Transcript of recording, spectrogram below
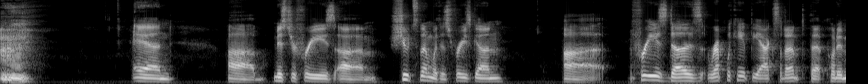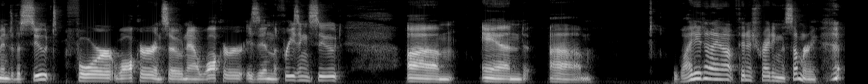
and uh mr freeze um shoots them with his freeze gun. Uh freeze does replicate the accident that put him into the suit for walker and so now walker is in the freezing suit. Um and um why didn't I not finish writing the summary?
